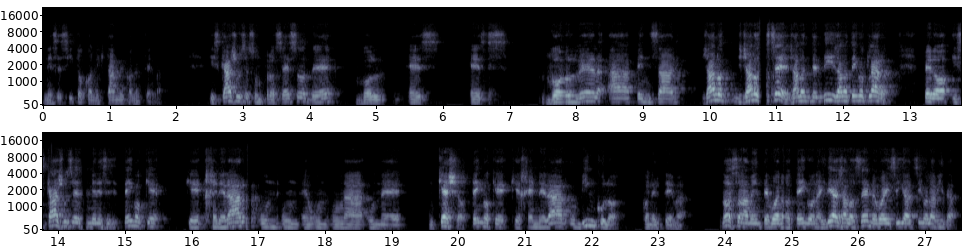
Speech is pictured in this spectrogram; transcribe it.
Necesito conectarme con el tema. Iskashus es un proceso de volver a pensar ya lo, ya lo sé, ya lo entendí, ya lo tengo claro. Pero Iskashus es, tengo que, que generar un, un, un, un, eh, un queso, tengo que, que, generar un vínculo con el tema. No solamente, bueno, tengo una idea, ya lo sé, me voy y sigo, sigo la vida.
